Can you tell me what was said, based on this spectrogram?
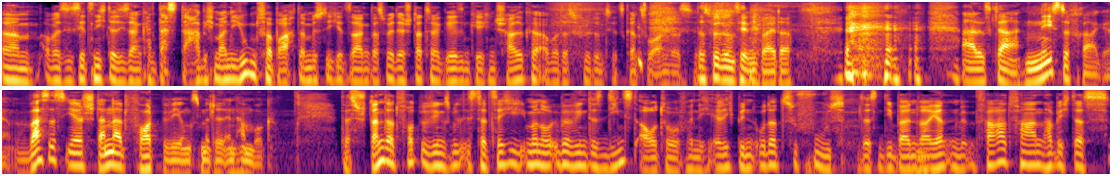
Ähm, aber es ist jetzt nicht, dass ich sagen kann, das, da habe ich meine Jugend verbracht. Da müsste ich jetzt sagen, das wäre der Stadtteil Gelsenkirchen-Schalke, aber das führt uns jetzt ganz woanders hin. Das führt uns hier nicht weiter. Alles klar. Nächste Frage. Was ist Ihr Standard-Fortbewegungsmittel in Hamburg? Das Standard-Fortbewegungsmittel ist tatsächlich immer noch überwiegend das Dienstauto, wenn ich ehrlich bin, oder zu Fuß. Das sind die beiden mhm. Varianten. Mit dem Fahrradfahren habe ich das,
